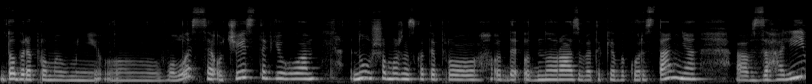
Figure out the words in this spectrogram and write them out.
Добре промив мені волосся, очистив його. Ну, що можна сказати про одноразове таке використання? Взагалі,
